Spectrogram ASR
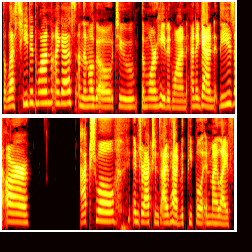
the less heated one, I guess, and then we'll go to the more heated one. And again, these are actual interactions I've had with people in my life.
